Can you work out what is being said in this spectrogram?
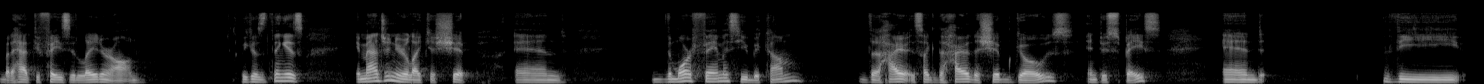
but I had to face it later on. Because the thing is, imagine you're like a ship, and the more famous you become, the higher it's like the higher the ship goes into space, and the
